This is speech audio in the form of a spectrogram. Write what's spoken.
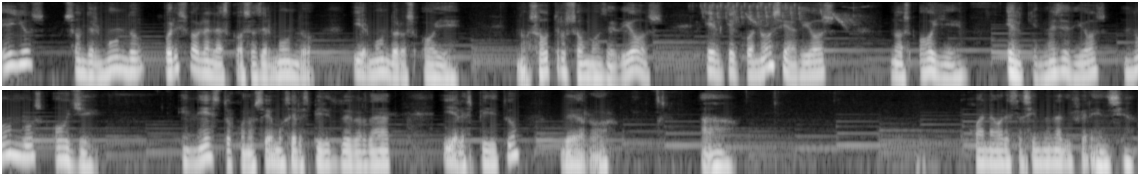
Ellos son del mundo, por eso hablan las cosas del mundo, y el mundo los oye. Nosotros somos de Dios. El que conoce a Dios nos oye el que no es de Dios no nos oye. En esto conocemos el espíritu de verdad y el espíritu de error. Ah. Juan ahora está haciendo una diferencia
